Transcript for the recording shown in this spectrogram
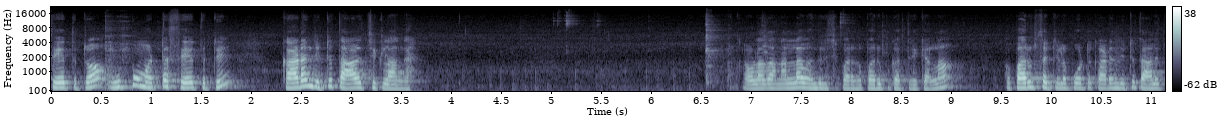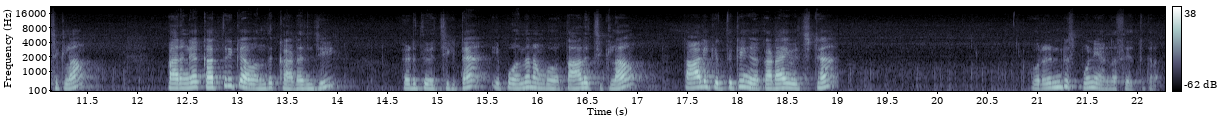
சேர்த்துட்டோம். உப்பு மட்டும் சேர்த்துட்டு கடைஞ்சிட்டு தாளிச்சிக்கலாங்க. அவ்வளோதான் நல்லா வந்துடுச்சு பாருங்கள் பருப்பு கத்திரிக்காய்லாம். இப்போ பருப்பு சட்டியில் போட்டு கடைஞ்சிட்டு தாளிச்சிக்கலாம். பாருங்கள் கத்திரிக்காய் வந்து கடைஞ்சி எடுத்து வச்சுக்கிட்டேன். இப்போ வந்து நம்ம தாளிச்சிக்கலாம். தாளிக்கிறதுக்கு இங்கே கடாய் வச்சுட்டேன். ஒரு ரெண்டு ஸ்பூன் எண்ணெய் சேர்த்துக்கிறேன்.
